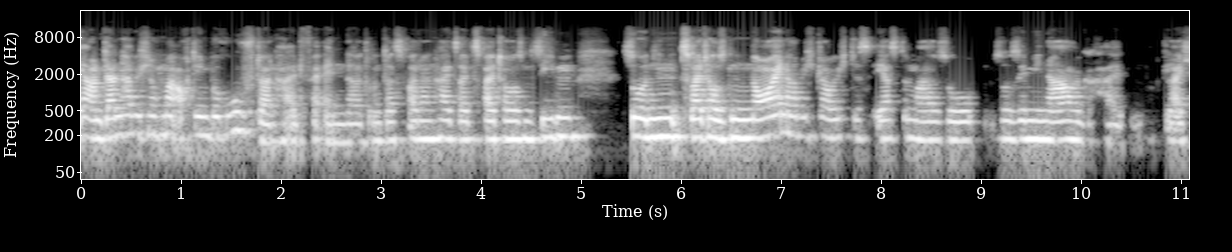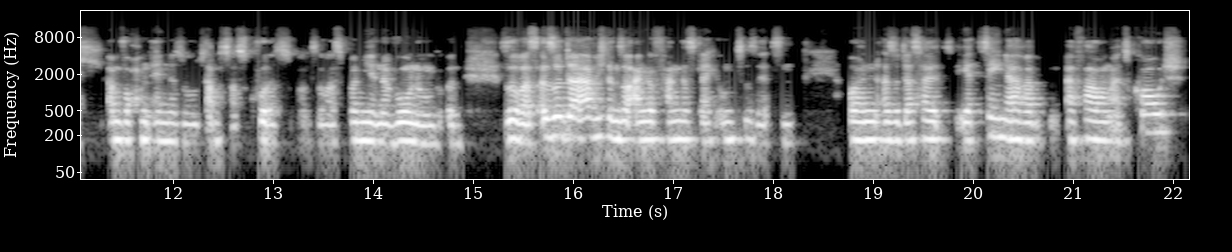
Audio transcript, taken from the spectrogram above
ja, und dann habe ich nochmal auch den Beruf dann halt verändert. Und das war dann halt seit 2007 so 2009 habe ich, glaube ich, das erste Mal so, so Seminare gehalten. Gleich am Wochenende so Samstagskurs und sowas bei mir in der Wohnung und sowas. Also da habe ich dann so angefangen, das gleich umzusetzen. Und also das halt jetzt zehn Jahre Erfahrung als Coach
